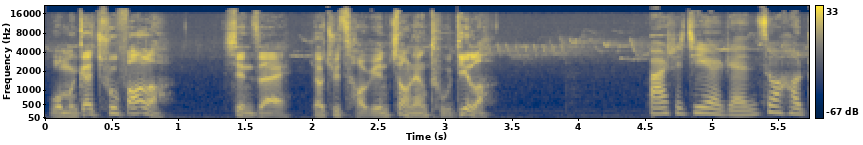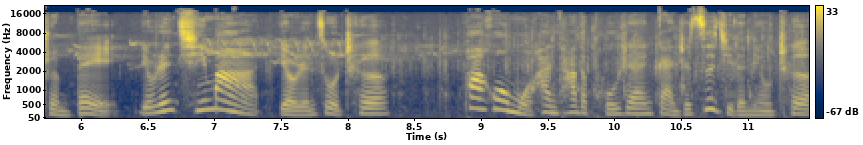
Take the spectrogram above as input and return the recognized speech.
我们该出发了，现在要去草原丈量土地了。巴什基尔人做好准备，有人骑马，有人坐车。帕霍姆和他的仆人赶着自己的牛车，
